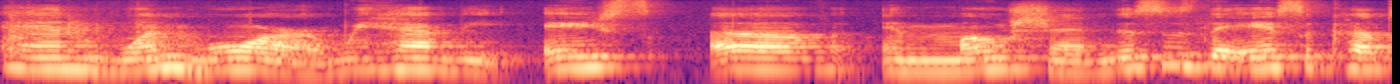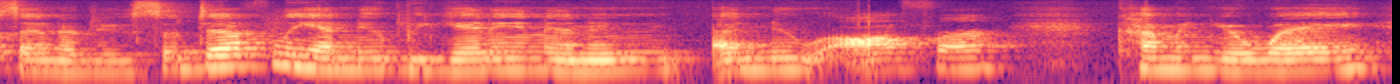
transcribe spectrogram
And one more. We have the Ace of Emotion. This is the Ace of Cups energy. So definitely a new beginning and a new offer coming your way.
